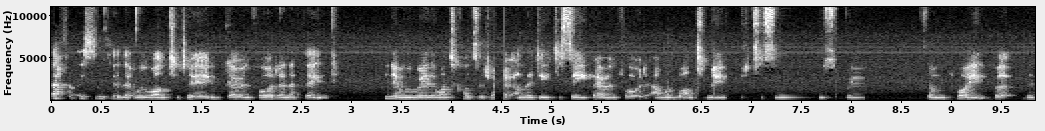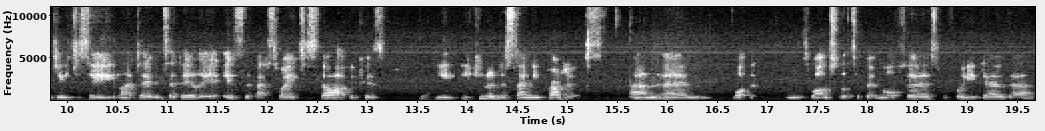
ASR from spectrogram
definitely something that we want to do going forward, and I think you know we really want to concentrate on the D2C going forward, and we want to move to some some point. But the D2C, like David said earlier, is the best way to start because yeah. you, you can understand your products and um, what the customers want a little bit more first before you go there.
